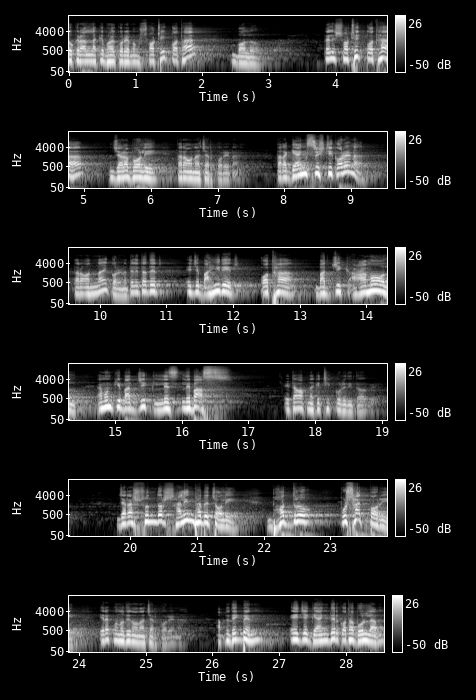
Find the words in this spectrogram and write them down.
লোকেরা, আল্লাহকে ভয় করে এবং সঠিক কথা বলো। তাহলে সঠিক কথা যারা বলে, তারা অনাচার করে না। তারা গ্যাং সৃষ্টি করে না, তারা অন্যায় করে না। তাহলে তাদের এই যে বাহিরের কথা, বাহ্যিক আমল, এমনকি বাহ্যিক লেবাস, এটাও আপনাকে ঠিক করে দিতে হবে। যারা সুন্দর, শালীনভাবে চলে, ভদ্র পোশাক পরে, এরা কোনোদিন অনাচার করে না। আপনি দেখবেন, এই যে গ্যাংদের কথা বললাম,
